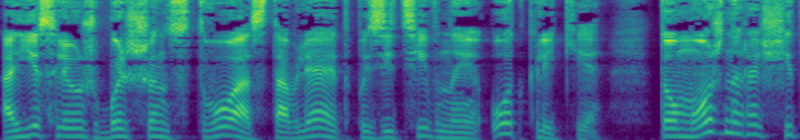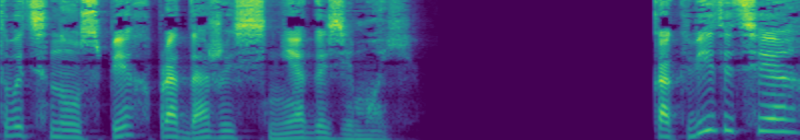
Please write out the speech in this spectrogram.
А если уж большинство оставляет позитивные отклики, то можно рассчитывать на успех продажи снега зимой. Как видите,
